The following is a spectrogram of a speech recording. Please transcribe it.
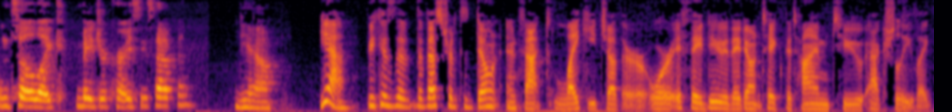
until like major crises happen. yeah. Yeah because the the vestrits don't in fact like each other or if they do they don't take the time to actually like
